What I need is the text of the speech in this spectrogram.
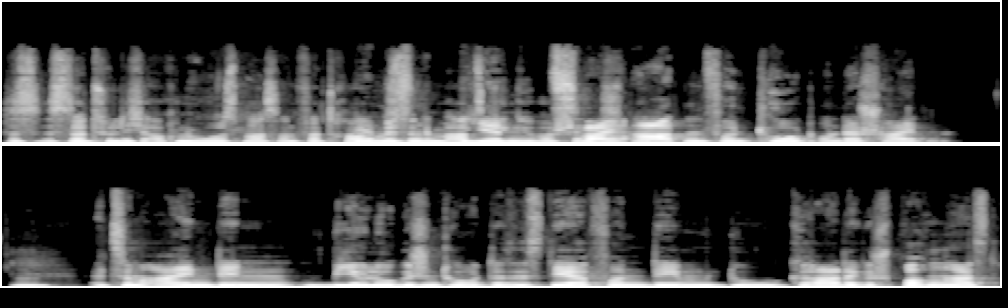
Das ist natürlich auch ein hohes Maß an Vertrauen, Wir müssen dem Arzt hier gegenüber zwei ne? Arten von Tod unterscheiden. Mhm. Zum einen den biologischen Tod, das ist der, von dem du gerade gesprochen hast,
